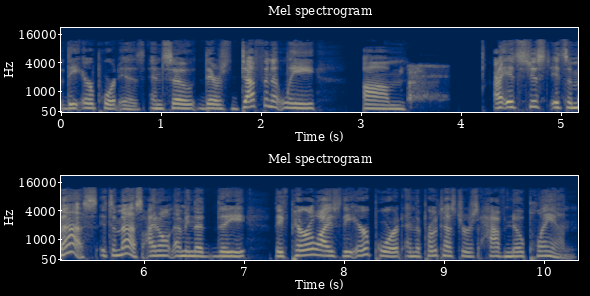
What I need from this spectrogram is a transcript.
the airport is. And so there's definitely, um, it's just it's a mess. It's a mess. I don't. I mean, the, the they've paralyzed the airport, and the protesters have no plan.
